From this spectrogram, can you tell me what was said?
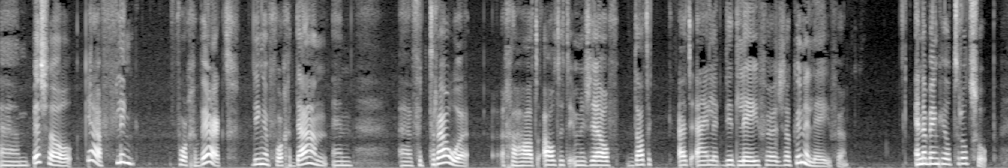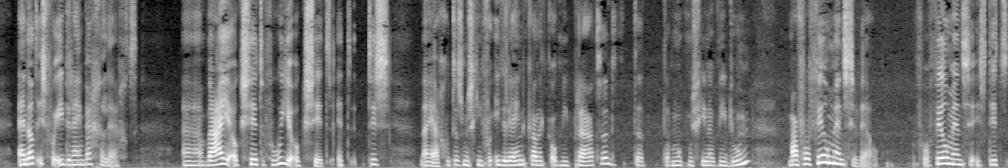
um, best wel ja, flink voor gewerkt. Dingen voor gedaan. En uh, vertrouwen gehad, altijd in mezelf, dat ik uiteindelijk dit leven zou kunnen leven. En daar ben ik heel trots op. En dat is voor iedereen weggelegd. Uh, waar je ook zit of hoe je ook zit. Het, is, nou ja, goed, dat is misschien voor iedereen, kan ik ook niet praten. Dat, dat moet ik misschien ook niet doen. Maar voor veel mensen wel. Voor veel mensen is dit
